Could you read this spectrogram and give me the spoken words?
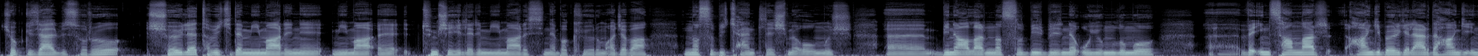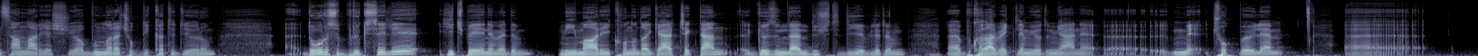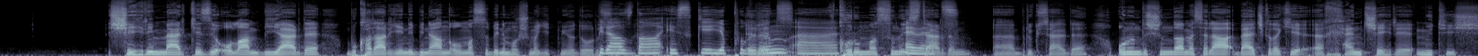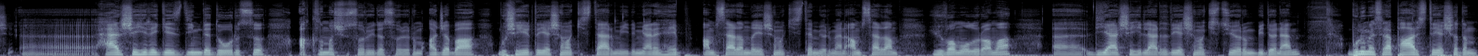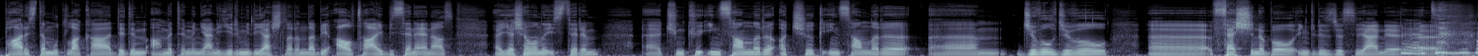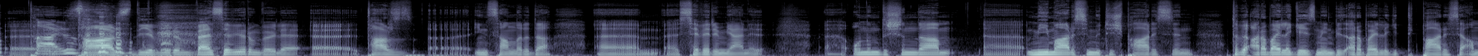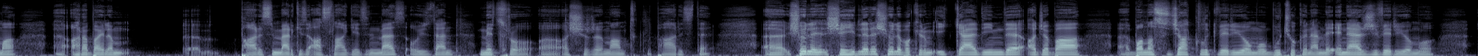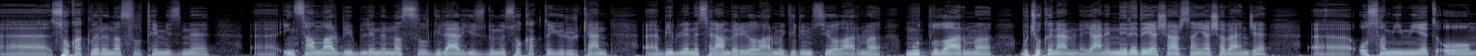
Çok güzel bir soru. Şöyle tabii ki de mimarini, mima, e, tüm şehirlerin mimarisine bakıyorum. Acaba nasıl bir kentleşme olmuş, e, binalar nasıl birbirine uyumlu mu e, ve insanlar hangi bölgelerde hangi insanlar yaşıyor bunlara çok dikkat ediyorum. E, doğrusu Brüksel'i hiç beğenemedim. Mimari konuda gerçekten gözümden düştü diyebilirim. E, bu kadar beklemiyordum yani. E, me, çok böyle e, şehrin merkezi olan bir yerde bu kadar yeni binanın olması benim hoşuma gitmiyor doğrusu. Biraz daha eski yapıların evet, e... korunmasını evet. isterdim e, Brüksel'de. Onun dışında mesela Belçika'daki e, Gent şehri müthiş. E, her şehire gezdiğimde doğrusu aklıma şu soruyu da soruyorum. Acaba bu şehirde yaşamak ister miydim? Yani hep Amsterdam'da yaşamak istemiyorum. Yani Amsterdam yuvam olur ama ee, diğer şehirlerde de yaşamak istiyorum bir dönem. Bunu mesela Paris'te yaşadım. Paris'te mutlaka dedim Ahmet Emin yani 20'li yaşlarında bir 6 ay bir sene en az e, yaşamanı isterim. E, çünkü insanları açık, insanları um, cıvıl cıvıl, e, fashionable İngilizcesi yani evet. e, e, tarz tarz diyebilirim. Ben seviyorum böyle e, tarz e, insanları da e, e, severim yani. E, onun dışında e, mimarisi müthiş Paris'in. Tabi arabayla gezmeyin. Biz arabayla gittik Paris'e ama e, arabayla e, Paris'in merkezi asla gezilmez. O yüzden metro e, aşırı mantıklı Paris'te. E, şöyle şehirlere şöyle bakıyorum. İlk geldiğimde acaba e, bana sıcaklık veriyor mu? Bu çok önemli. Enerji veriyor mu? E, sokakları nasıl temiz mi? Ee, insanlar birbirlerine nasıl güler yüzlü mü sokakta yürürken e, birbirlerine selam veriyorlar mı, gülümsüyorlar mı, mutlular mı? Bu çok önemli. Yani nerede yaşarsan yaşa bence e, o samimiyet, o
